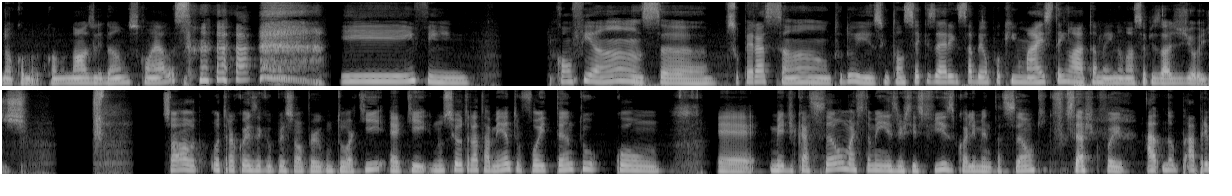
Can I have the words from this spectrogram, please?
não, como, como nós lidamos com elas. e, enfim, confiança, superação, tudo isso. Então, se vocês quiserem saber um pouquinho mais, tem lá também no nosso episódio de hoje. Só outra coisa que o pessoal perguntou aqui é que no seu tratamento foi tanto com é, medicação, mas também exercício físico, alimentação. O que, que você acha que foi? A- no, a prim-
